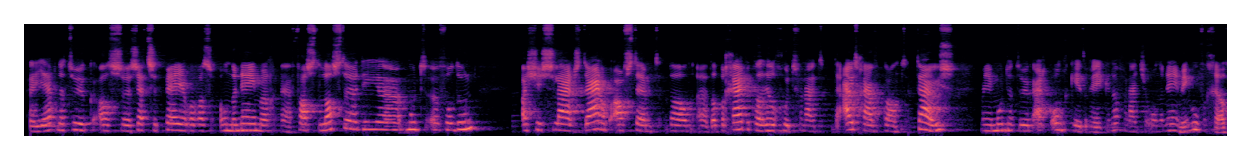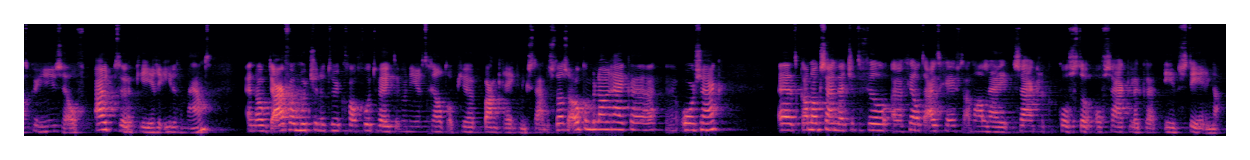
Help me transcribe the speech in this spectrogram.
Eh, Je hebt natuurlijk als eh, ZZP'er of als ondernemer vaste lasten die je moet voldoen. Als je salaris daarop afstemt, dan uh, dat begrijp ik wel heel goed vanuit de uitgavenkant thuis. Maar je moet natuurlijk eigenlijk omgekeerd rekenen vanuit je onderneming. Hoeveel geld kun je jezelf uitkeren iedere maand? En ook daarvan moet je natuurlijk gewoon goed weten wanneer het geld op je bankrekening staat. Dus dat is ook een belangrijke uh, oorzaak. Uh, het kan ook zijn dat je te veel geld uitgeeft aan allerlei zakelijke kosten of zakelijke investeringen.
